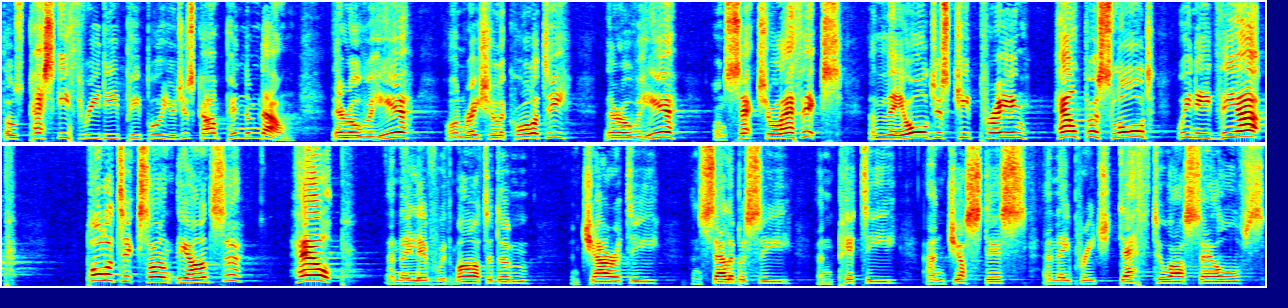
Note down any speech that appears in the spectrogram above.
Those pesky 3D people, you just can't pin them down. They're over here on racial equality, they're over here on sexual ethics, and they all just keep praying, Help us, Lord, we need thee up. Politics aren't the answer. Help. And they live with martyrdom and charity and celibacy and pity and justice, and they preach death to ourselves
